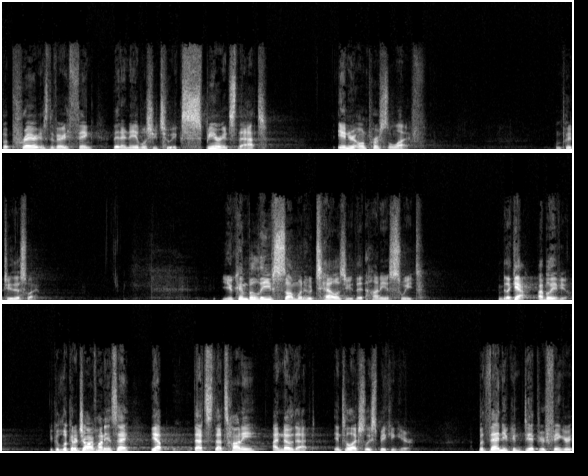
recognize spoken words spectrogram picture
But prayer is the very thing that enables you to experience that in your own personal life. I'm put it to you this way. You can believe someone who tells you that honey is sweet. And be like, yeah, I believe you. You could look at a jar of honey and say, yep, that's, that's honey. I know that, intellectually speaking here. But then you can dip your finger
